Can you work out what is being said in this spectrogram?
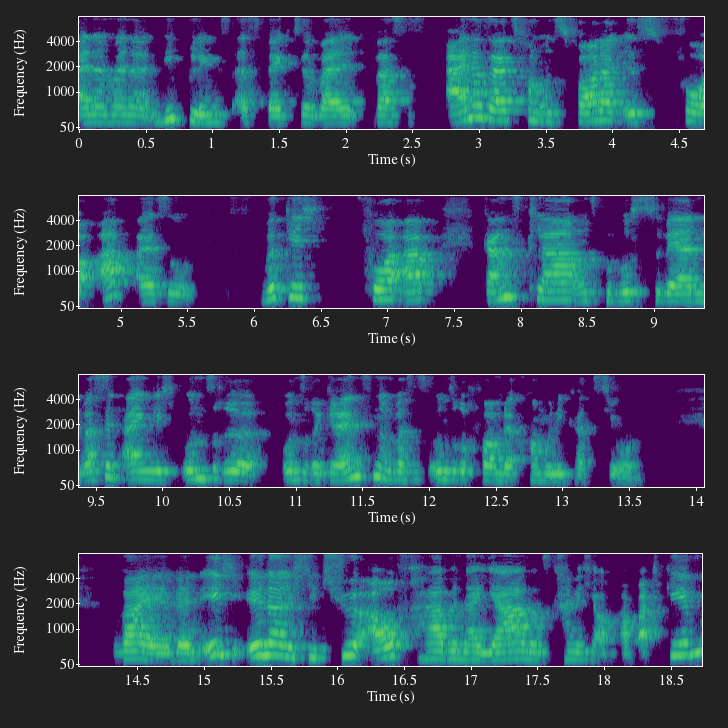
einer meiner Lieblingsaspekte, weil was es einerseits von uns fordert, ist vorab, also wirklich vorab ganz klar uns bewusst zu werden, was sind eigentlich unsere, unsere Grenzen und was ist unsere Form der Kommunikation. Weil wenn ich innerlich die Tür aufhabe, na ja, sonst kann ich auch Rabatt geben,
